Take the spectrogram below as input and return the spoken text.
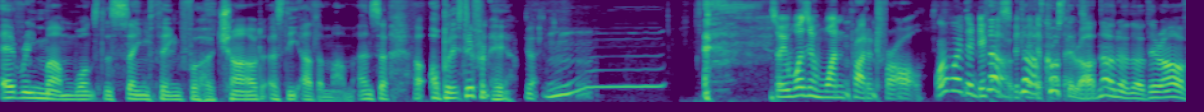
every mum wants the same thing for her child as the other mum, and so uh, oh, but it's different here. Like, mm, So it wasn't one product for all, or were there no, differences between no, the of course there are. No, no, no. There are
